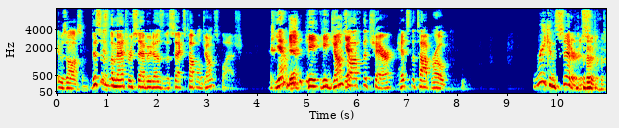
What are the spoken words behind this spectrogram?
It was awesome. This is the match where Sabu does the sextuple jump splash. Yeah. Yeah. He he jumps Yeah. off the chair, hits the top rope, reconsiders,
